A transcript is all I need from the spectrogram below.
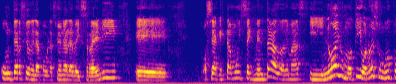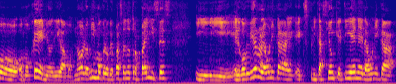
un tercio de la población árabe israelí. Eh, o sea que está muy segmentado además y no hay un motivo, no es un grupo homogéneo, digamos, ¿no? Lo mismo lo que pasa en otros países y el gobierno la única explicación que tiene, la única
